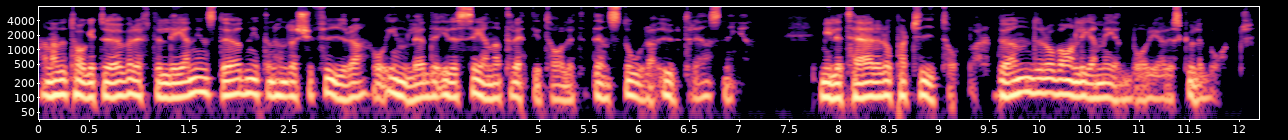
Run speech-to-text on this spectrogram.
Han hade tagit över efter Lenins död 1924 och inledde i det sena 30-talet den stora utrensningen. Militärer och partitoppar, bönder och vanliga medborgare skulle bort.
